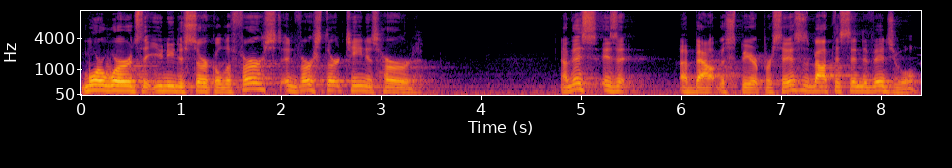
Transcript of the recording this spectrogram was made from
more words that you need to circle. The first in verse 13 is heard. Now, this isn't about the Spirit per se, this is about this individual.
